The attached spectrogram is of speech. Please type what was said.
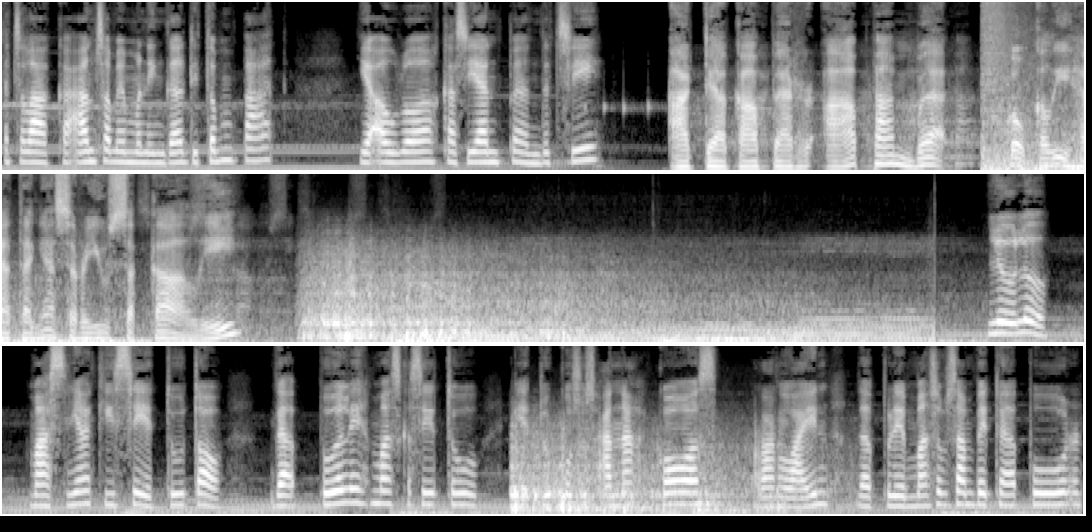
kecelakaan sampai meninggal di tempat. Ya Allah, kasihan banget sih. Ada kabar apa mbak? Kok kelihatannya serius sekali? Loh, loh, masnya di situ toh. Gak boleh mas ke situ. Itu khusus anak kos. Orang lain gak boleh masuk sampai dapur.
